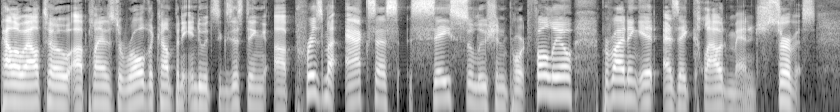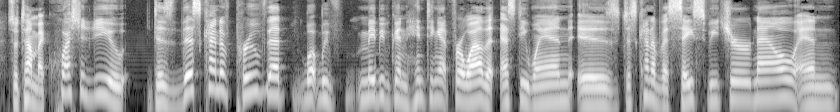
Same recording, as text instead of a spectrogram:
Palo Alto uh, plans to roll the company into its existing uh, Prisma Access SASE solution portfolio, providing it as a cloud managed service. So, Tom, my question to you does this kind of prove that what we've maybe been hinting at for a while that SD WAN is just kind of a SASE feature now? And,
